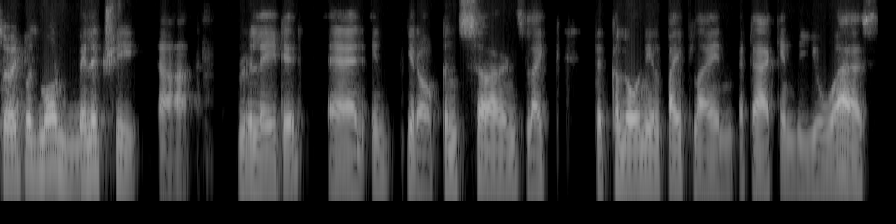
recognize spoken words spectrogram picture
so Right. it was more military uh, related and in you know concerns like the colonial pipeline attack in the us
